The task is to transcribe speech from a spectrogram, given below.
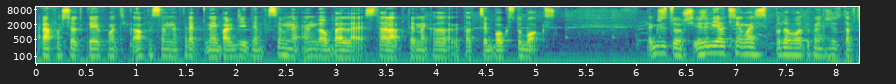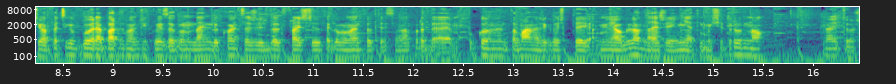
Rafa środkowy pomocnik ofensywny, Fred najbardziej defensywny, Endobele, Staraptem jako tacy box to box. Także cóż, jeżeli odcinek Wam się spodobał, to koniecznie zostawcie łapeczkę w górę. Bardzo Wam dziękuję za oglądanie do końca. Jeżeli dotrwaliście do tego momentu, to jestem naprawdę ukontentowane, że ktoś tutaj mnie ogląda. Jeżeli nie, to mu się trudno. No i cóż,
